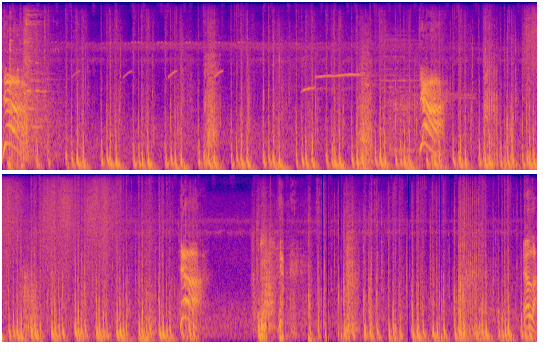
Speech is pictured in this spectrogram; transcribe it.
Yeah! Yeah! Yeah! Ella!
